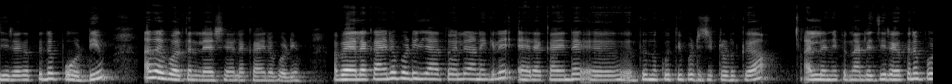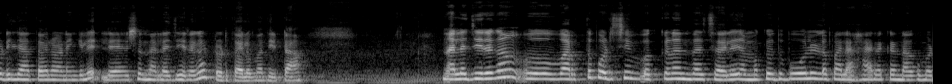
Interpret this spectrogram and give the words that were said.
ജീരകത്തിന്റെ പൊടിയും അതേപോലെ തന്നെ ലേശം ഏലക്കായന്റെ പൊടിയും. അപ്പോൾ ഏലക്കായന്റെ പൊടി ഇല്ലാത്തവരാണെങ്കിൽ ഏലക്കായന്റെ ഇതൊന്ന് കുത്തി പിടിച്ചിട്ട് കൊടുക്കുക. അല്ലെങ്കിൽ ഇപ്പം നല്ല ജീരകത്തിന്റെ പൊടി ഇല്ലാത്തവരാണെങ്കിൽ ലേശം നല്ല ജീരകം ഇട്ട് കൊടുത്താലും മതി കേട്ടോ നല്ല ജീരകം വറുത്ത് പൊടിച്ച് വെക്കണ എന്താ വെച്ചാൽ നമുക്ക് ഇതുപോലുള്ള പലഹാരമൊക്കെ ഉണ്ടാക്കുമ്പോൾ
